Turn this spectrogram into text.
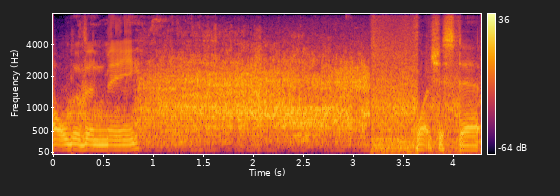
older than me Watch your step.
